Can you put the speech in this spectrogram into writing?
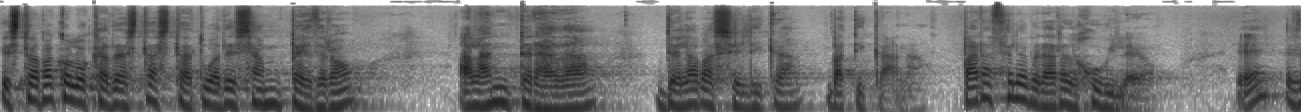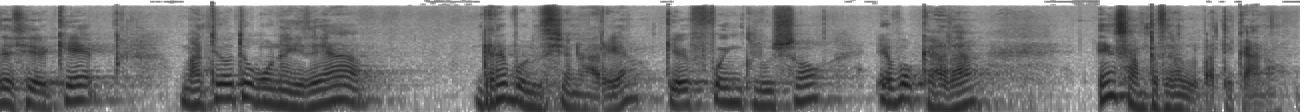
estaba colocada esta estatua de San Pedro a la entrada de la Basílica Vaticana para celebrar el jubileo. ¿eh? Es decir, que Mateo tuvo una idea revolucionaria que fue incluso evocada en San Pedro del Vaticano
